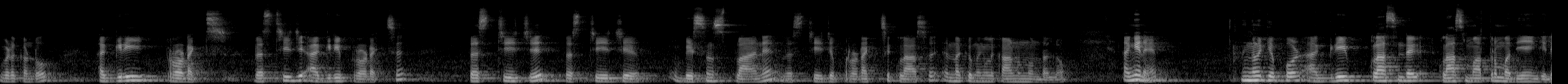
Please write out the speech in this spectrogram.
ഇവിടെ കണ്ടോ agri products Vestige agri products Vestige Vestige business plan Vestige products class എന്നൊക്കെ നിങ്ങൾ കാണുന്നുണ്ടല്ലോ. അങ്ങനെ നിങ്ങൾക്കിപ്പോൾ അഗ്രി ക്ലാസ്സിന്റെ ക്ലാസ് മാത്രം മതിയെങ്കിൽ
